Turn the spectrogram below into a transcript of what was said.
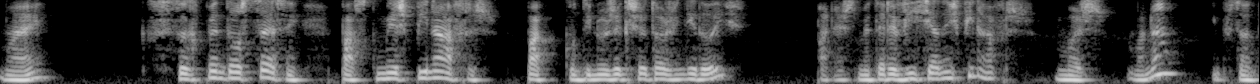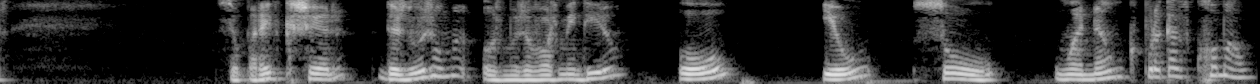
Não é? Se de repente eles dissessem, pá, se comer espinafres, pá, continuas a crescer até aos 22, pá, neste momento era viciado em espinafres. Mas, mas não. E portanto, se eu parei de crescer, das duas uma, ou os meus avós mentiram, ou eu sou um anão que por acaso correu mal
